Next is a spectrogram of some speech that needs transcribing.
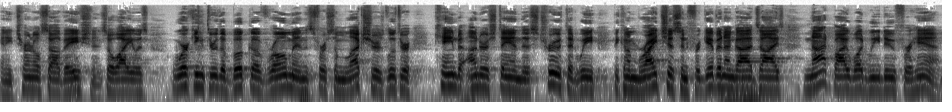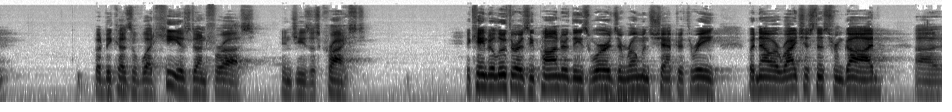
and eternal salvation. So while he was working through the book of Romans for some lectures, Luther came to understand this truth that we become righteous and forgiven in God's eyes, not by what we do for Him, but because of what He has done for us in Jesus Christ. It came to Luther as he pondered these words in Romans chapter 3, but now a righteousness from God, uh,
